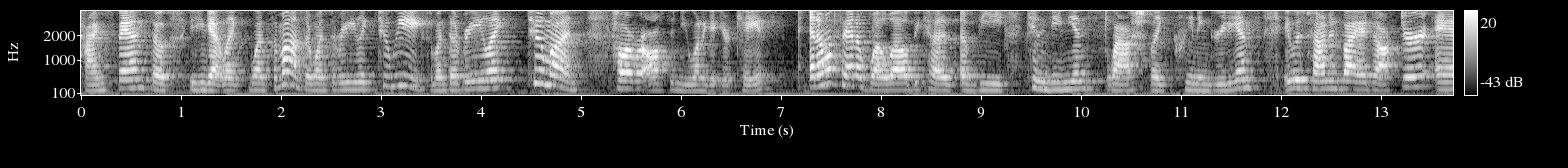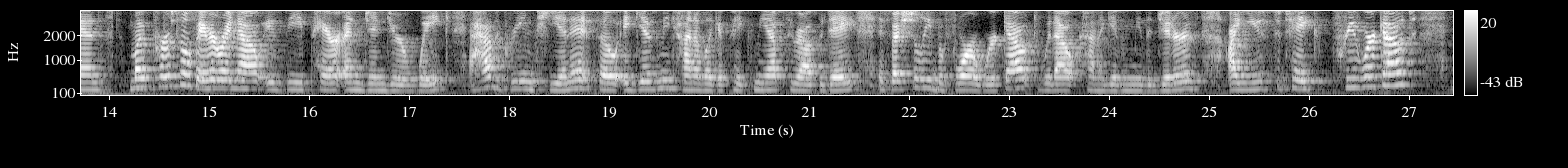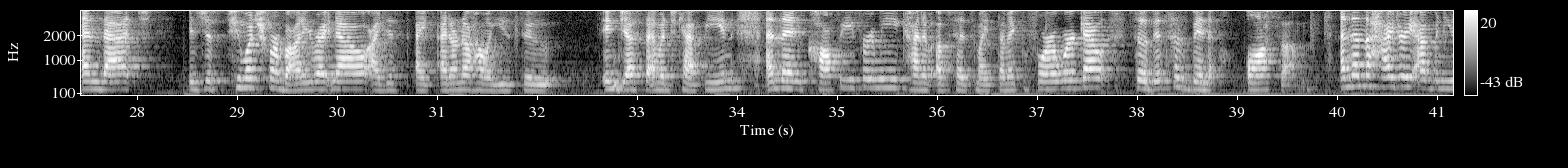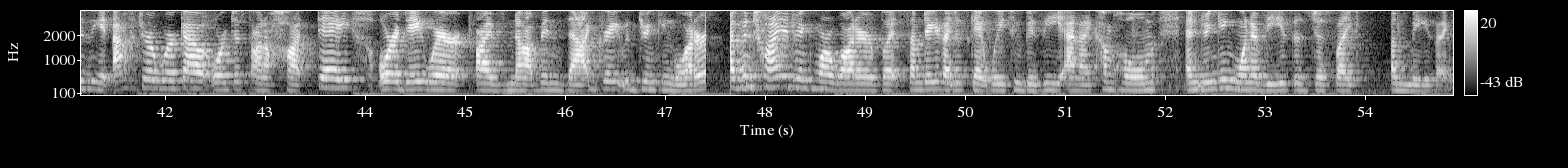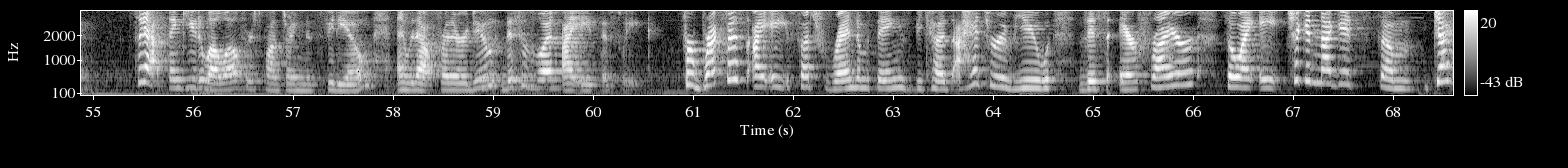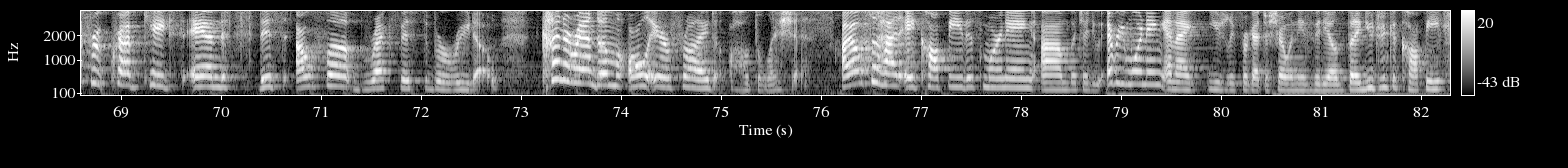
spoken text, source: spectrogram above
time span. So you can get like once a month or once every like two weeks, once every like two months, however often you want to get your case. And I'm a fan of Well Well because of the convenience slash like clean ingredients. It was founded by a doctor and my personal favorite right now is the pear and ginger wake. It has green tea in it so it gives me kind of like a pick me up throughout the day, especially before a workout without kind of giving me the jitters. I used to take pre-workout and that is just too much for my body right now. I just, I, I don't know how I used to ingest that much caffeine. And then coffee for me kind of upsets my stomach before a workout. So this has been awesome. And then the hydrate, I've been using it after a workout or just on a hot day or a day where I've not been that great with drinking water. I've been trying to drink more water, but some days I just get way too busy and I come home and drinking one of these is just like amazing. So yeah, thank you to Well Well for sponsoring this video. And without further ado, this is what I ate this week. For breakfast, I ate such random things because I had to review this air fryer. So I ate chicken nuggets, some jackfruit crab cakes, and this alpha breakfast burrito. Kind of random, all air fried, all delicious. I also had a coffee this morning, um, which I do every morning, and I usually forget to show in these videos, but I do drink a coffee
